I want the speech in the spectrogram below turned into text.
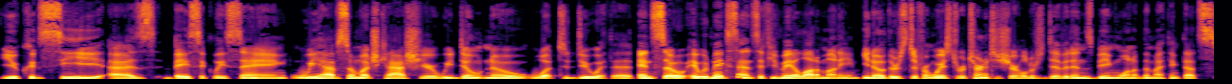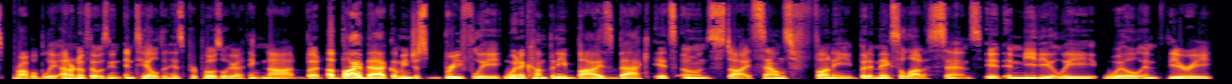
you could see as basically saying, we have so much cash here, we don't know what to do with it. And so it would make sense if you've made a lot of money, you know, there's different ways to return it to shareholders, dividends being one of them. I think that's probably, I don't know if that was entailed in his proposal here. I think not. But a buyback, I mean, just briefly, when a company buys back its own stock, it sounds funny, but it makes a lot of sense. It immediately will, in theory,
